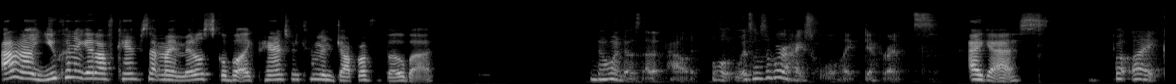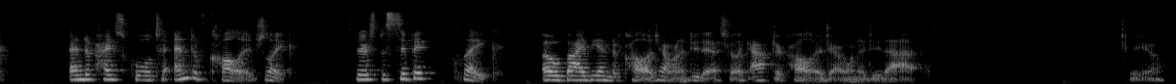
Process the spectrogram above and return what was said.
I don't know. You couldn't get off campus at my middle school, but like parents would come and drop off boba. No one does that at Palette. Well, it's also we're a high school, like difference. I guess. But like end of high school to end of college like is there a specific like oh by the end of college i want to do this or like after college i want to do that? For you.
